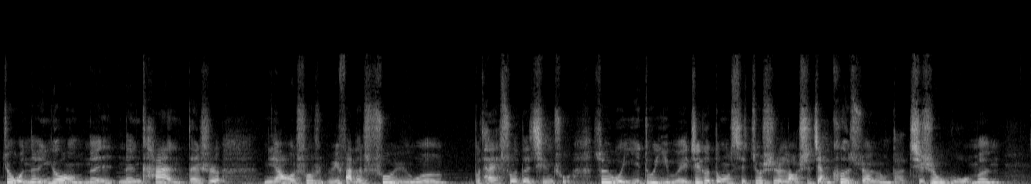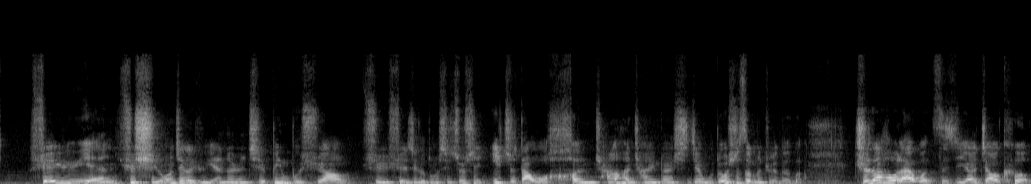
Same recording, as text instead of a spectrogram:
就我能用，能能看，但是你让我说语法的术语，我不太说得清楚。所以我一度以为这个东西就是老师讲课需要用的。其实我们。学语言去使用这个语言的人，其实并不需要去学这个东西。就是一直到我很长很长一段时间，我都是这么觉得的。直到后来我自己要教课，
